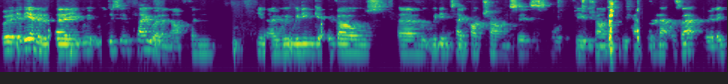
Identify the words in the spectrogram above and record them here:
But at the end of the day, we, we just didn't play well enough, and you know, we, we didn't get the goals. Um, we didn't take our chances, or the few chances we had, and that was that really.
